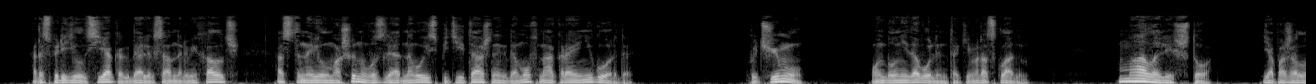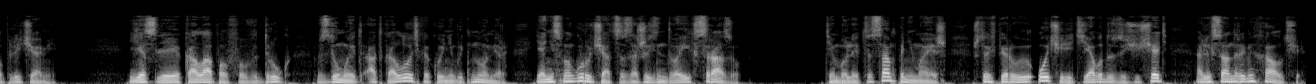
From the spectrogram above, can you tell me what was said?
— распорядилась я, когда Александр Михайлович остановил машину возле одного из пятиэтажных домов на окраине города. «Почему?» — он был недоволен таким раскладом. «Мало ли что», я пожала плечами. Если Калапов вдруг вздумает отколоть какой-нибудь номер, я не смогу ручаться за жизнь двоих сразу. Тем более ты сам понимаешь, что в первую очередь я буду защищать Александра Михайловича.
